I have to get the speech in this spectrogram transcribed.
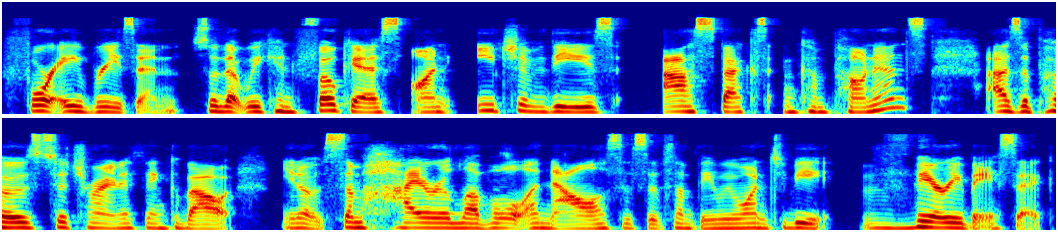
for a reason so that we can focus on each of these aspects and components as opposed to trying to think about you know some higher level analysis of something. We want to be very basic.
